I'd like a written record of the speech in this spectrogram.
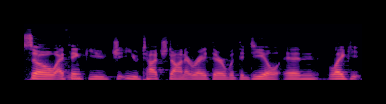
So I think you you touched on it right there with the deal, and like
